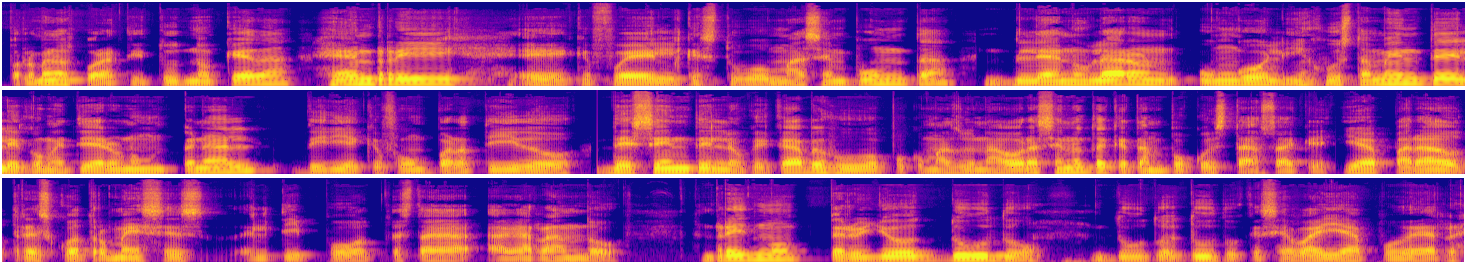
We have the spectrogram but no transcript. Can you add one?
por lo menos por actitud no queda. Henry, eh, que fue el que estuvo más en punta, le anularon un gol injustamente, le cometieron un penal. Diría que fue un partido decente en lo que cabe, jugó poco más de una hora. Se nota que tampoco está, o sea que ya parado 3, 4 meses, el tipo está agarrando ritmo, pero yo dudo, dudo, dudo que se vaya a poder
